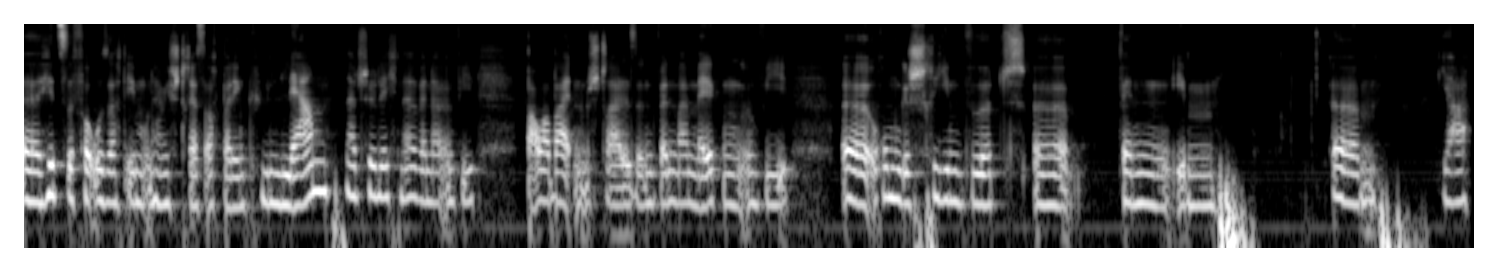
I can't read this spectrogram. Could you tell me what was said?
äh, Hitze verursacht eben unheimlich Stress auch bei den Kühen. Lärm natürlich, ne, wenn da irgendwie Bauarbeiten im Stall sind, wenn beim Melken irgendwie äh, rumgeschrien wird, äh, wenn eben, ähm, ja,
